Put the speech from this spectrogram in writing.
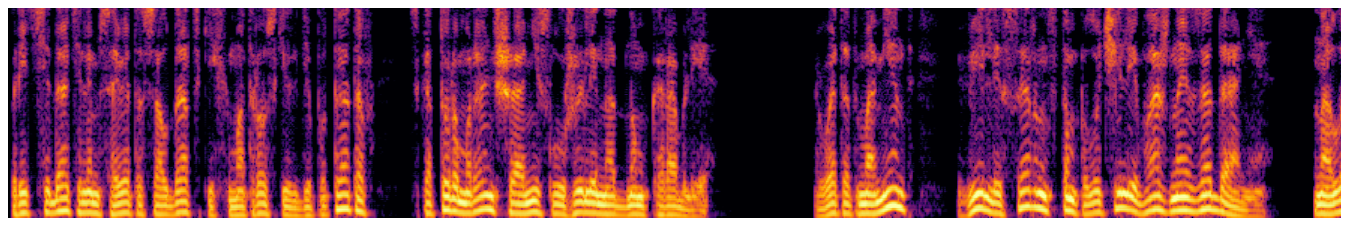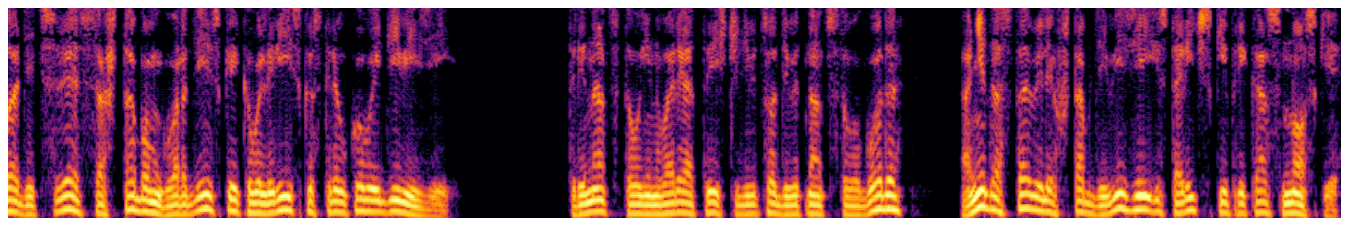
председателем Совета солдатских и матросских депутатов, с которым раньше они служили на одном корабле. В этот момент Вилли с Эрнстом получили важное задание — наладить связь со штабом гвардейской кавалерийско-стрелковой дивизии. 13 января 1919 года они доставили в штаб дивизии исторический приказ Носки.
